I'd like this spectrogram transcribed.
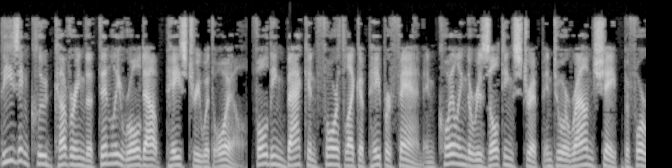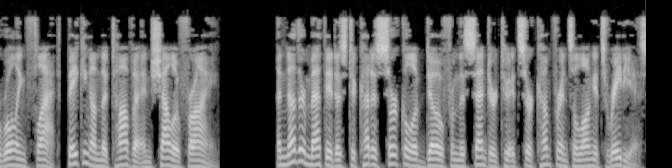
These include covering the thinly rolled out pastry with oil, folding back and forth like a paper fan and coiling the resulting strip into a round shape before rolling flat, baking on the tava and shallow frying. Another method is to cut a circle of dough from the center to its circumference along its radius,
